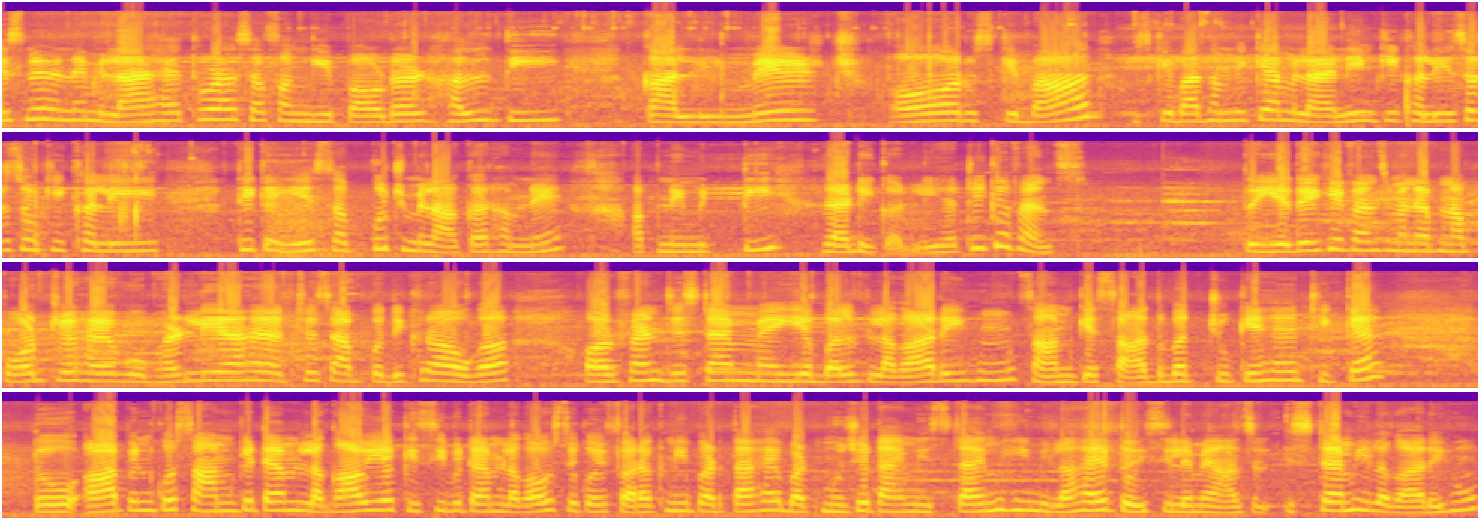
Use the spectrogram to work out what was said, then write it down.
इसमें मैंने मिलाया है थोड़ा सा फंगी पाउडर, हल्दी, काली मिर्च और उसके बाद उसके बाद हमने क्या मिलाया? नीम की खली, सरसों की खली, ठीक है? ये सब कुछ मिलाकर हमने अपनी मिट्टी रेडी कर ली है, ठीक है फ्रेंड्स तो ये देखिए फ्रेंड्स मैंने अपना पॉट जो है वो भर लिया है, अच्छे से आपको दिख रहा होगा। और फ्रेंड्स जिस टाइम मैं ये बल्ब लगा रही हूँ, शाम के सात बज चुके हैं, ठीक है? तो आप इनको शाम के टाइम लगाओ या किसी भी टाइम लगाओ, उससे कोई फ़र्क नहीं पड़ता है बट मुझे टाइम इस टाइम ही मिला है तो इसीलिए मैं आज इस टाइम ही लगा रही हूँ।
